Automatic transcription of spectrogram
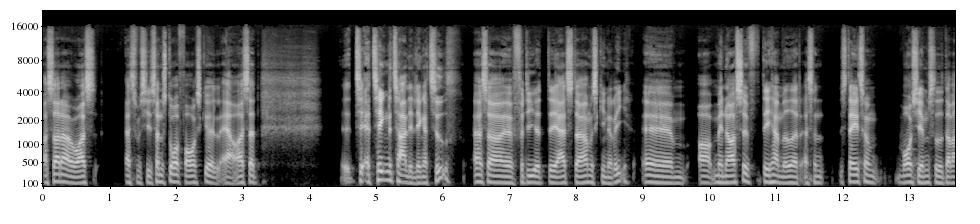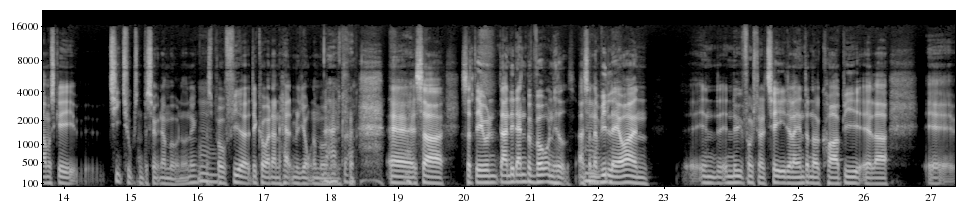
Og så er der jo også, altså man siger, sådan en stor forskel er også, at, øh, at tingene tager lidt længere tid, altså øh, fordi at det er et større maskineri, øh, og, men også det her med, at altså, Statum, vores hjemmeside, der var måske 10.000 besøgende om måneden. Ikke? Mm. Altså på 4.dk er der en halv million om måneden. Ja, øh, så, så det er jo, der er en lidt anden bevågenhed. Altså mm. når vi laver en, en, en ny funktionalitet, eller ændrer noget copy, eller øh,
